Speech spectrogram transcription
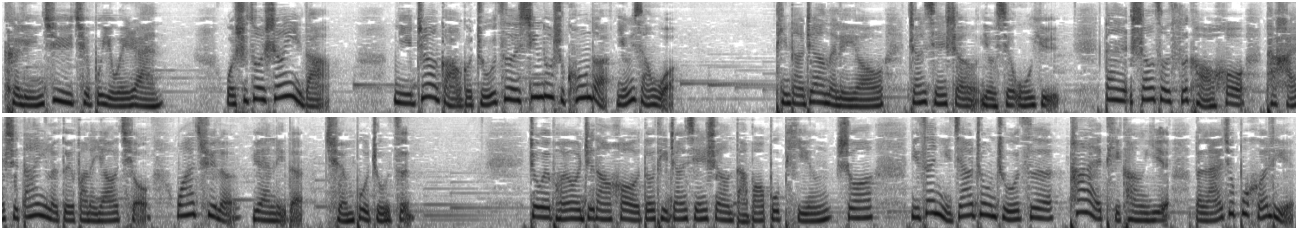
可邻居却不以为然。我是做生意的，你这搞个竹子，心都是空的，影响我。听到这样的理由，张先生有些无语，但稍作思考后，他还是答应了对方的要求，挖去了院里的全部竹子。这位朋友知道后，都替张先生打抱不平，说：“你在你家种竹子，他来提抗议，本来就不合理。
